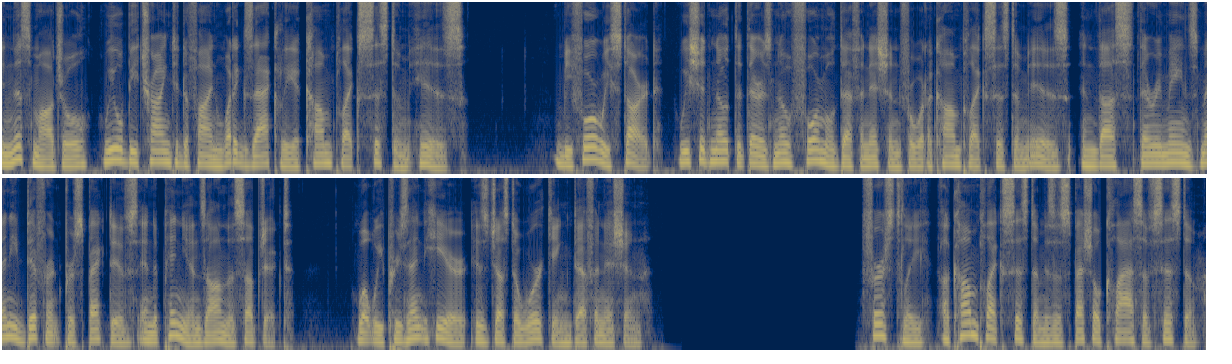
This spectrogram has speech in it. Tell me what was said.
In this module, we will be trying to define what exactly a complex system is. Before we start, we should note that there is no formal definition for what a complex system is, and thus there remains many different perspectives and opinions on the subject. What we present here is just a working definition. Firstly, a complex system is a special class of system.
